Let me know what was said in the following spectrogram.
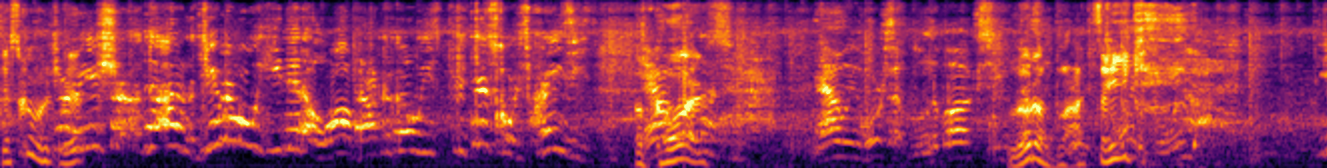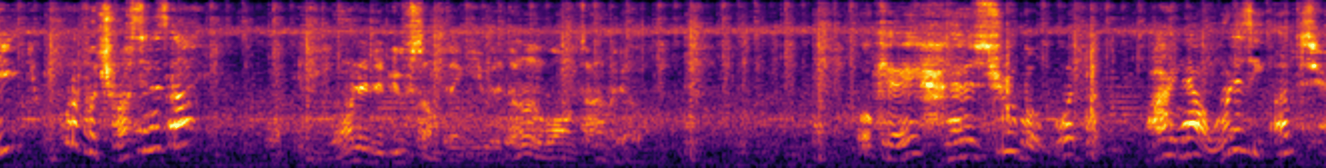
Discord? Are Really? you sure? I don't know. Do you remember what he did a while back ago? He's the Discord is crazy. Of Yeah, course. Now he works at Lunabucks. He Lunabucks? Are you You, you want to put trust in this guy? If he wanted to do something, he would have done it a long time ago. Okay, that is true, but what? Alright, now, what is he up to?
